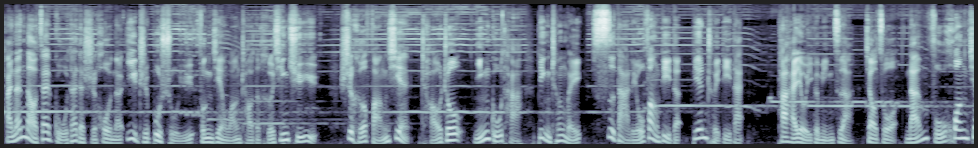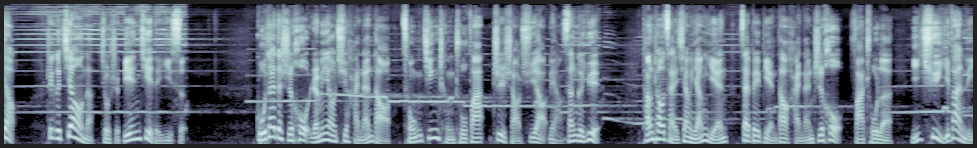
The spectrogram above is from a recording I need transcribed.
海南岛在古代的时候呢，一直不属于封建王朝的核心区域，是和房县、潮州、宁古塔并称为四大流放地的边陲地带。它还有一个名字啊，叫做南福荒教。这个教呢，就是边界的意思。古代的时候，人们要去海南岛，从京城出发，至少需要两三个月。唐朝宰相杨炎在被贬到海南之后，发出了一去一万里，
